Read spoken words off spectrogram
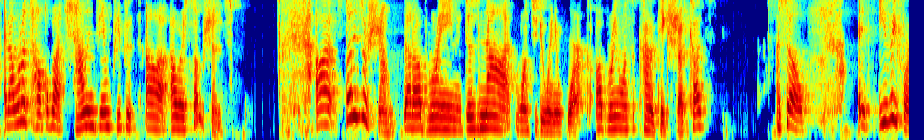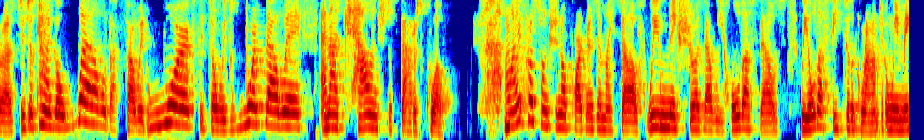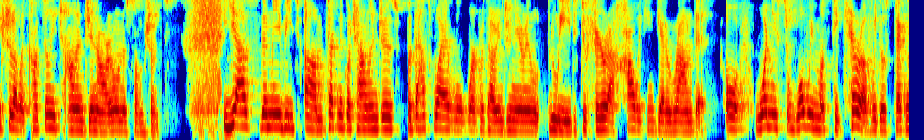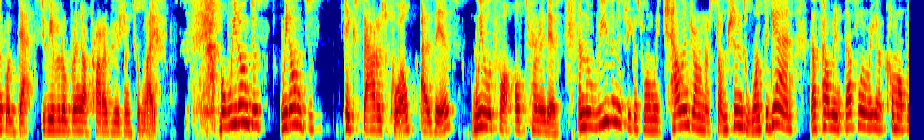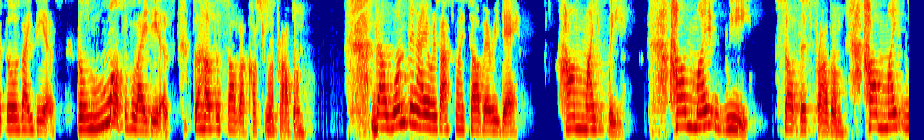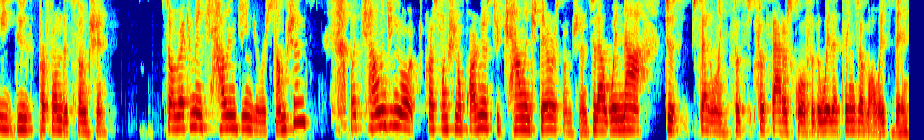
And I want to talk about challenging pre- uh, our assumptions. Uh, studies have shown that our brain does not want to do any work. Our brain wants to kind of take shortcuts. So it's easy for us to just kind of go, well, that's how it works. It's always worked that way. And I challenge the status quo. My cross functional partners and myself, we make sure that we hold ourselves, we hold our feet to the ground, and we make sure that we're constantly challenging our own assumptions. Yes, there may be um, technical challenges, but that's why we'll work with our engineering lead to figure out how we can get around it or what needs to, what we must take care of with those technical debts to be able to bring our product vision to life. But we don't just we don't just take status quo as is. We look for alternatives. And the reason is because when we challenge our own assumptions, once again, that's how we that's when we're gonna come up with those ideas, those multiple ideas to help to solve our customer problem. That one thing I always ask myself every day, how might we? How might we solve this problem? How might we do perform this function? So I recommend challenging your assumptions but challenging your cross-functional partners to challenge their assumptions so that we're not just settling for, for status quo for the way that things have always been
